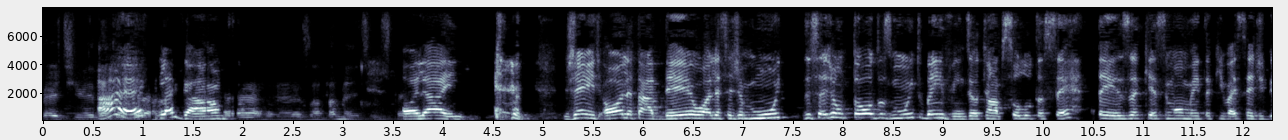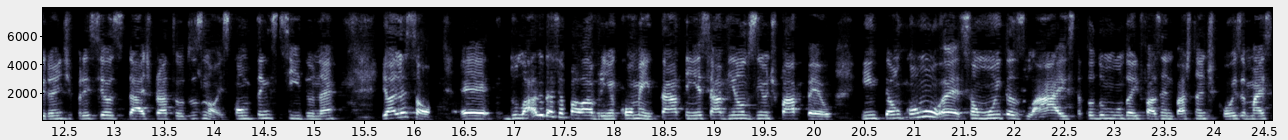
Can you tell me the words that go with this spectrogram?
pertinho aí da Ah, é? Terra. Legal. É, é exatamente. Olha aí. Gente, olha, Tadeu, olha, seja muito, sejam todos muito bem-vindos. Eu tenho absoluta certeza que esse momento aqui vai ser de grande preciosidade para todos nós, como tem sido, né? E olha só, é, do lado dessa palavrinha comentar, tem esse aviãozinho de papel. Então, como é, são muitas lives, tá todo mundo aí fazendo bastante coisa, mas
